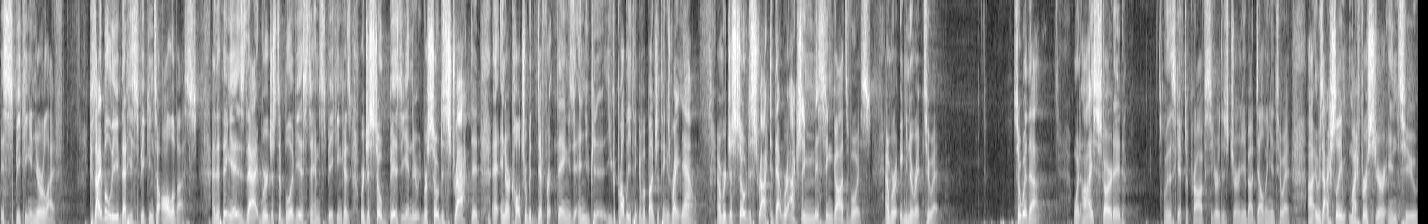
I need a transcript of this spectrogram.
is speaking in your life. Because I believe that He's speaking to all of us. And the thing is that we're just oblivious to Him speaking because we're just so busy and we're so distracted uh, in our culture with different things. And you can, you could probably think of a bunch of things right now. And we're just so distracted that we're actually missing God's voice and we're ignorant to it. So, with that, when I started with this gift of prophecy or this journey about delving into it. Uh, it was actually my first year into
